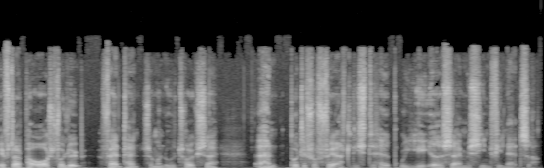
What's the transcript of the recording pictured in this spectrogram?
Efter et par års forløb fandt han, som han udtrykte sig, at han på det forfærdeligste havde brugeret sig med sine finanser,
